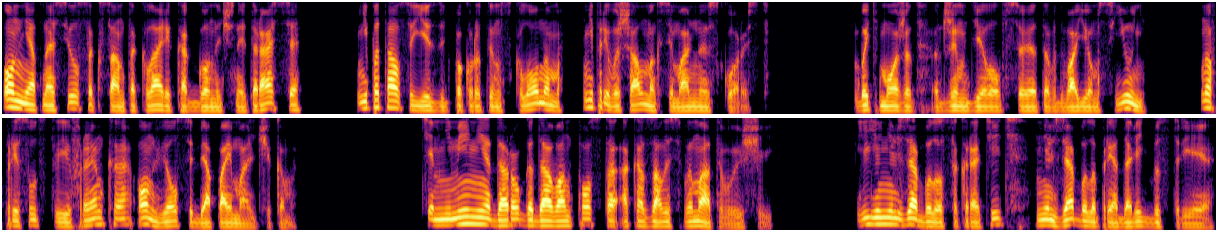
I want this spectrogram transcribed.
Он не относился к Санта-Кларе как к гоночной трассе, не пытался ездить по крутым склонам, не превышал максимальную скорость. Быть может, Джим делал все это вдвоем с Юнь, но в присутствии Фрэнка он вел себя поймальчиком. Тем не менее, дорога до аванпоста оказалась выматывающей. Ее нельзя было сократить, нельзя было преодолеть быстрее.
